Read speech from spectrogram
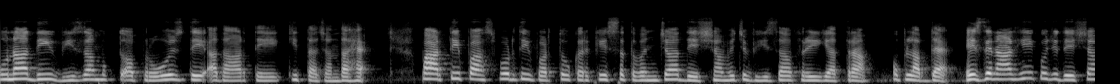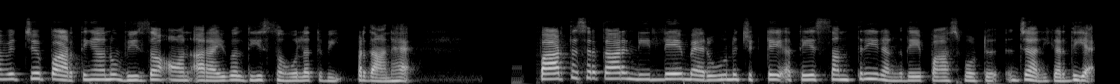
ਉਹਨਾਂ ਦੀ ਵੀਜ਼ਾ ਮੁਕਤ ਅਪਰੋਚ ਦੇ ਆਧਾਰ ਤੇ ਕੀਤਾ ਜਾਂਦਾ ਹੈ। ਭਾਰਤੀ ਪਾਸਪੋਰਟ ਦੀ ਵਰਤੋਂ ਕਰਕੇ 57 ਦੇਸ਼ਾਂ ਵਿੱਚ ਵੀਜ਼ਾ ਫ੍ਰੀ ਯਾਤਰਾ ਉਪਲਬਧ ਹੈ। ਇਸ ਦੇ ਨਾਲ ਹੀ ਕੁਝ ਦੇਸ਼ਾਂ ਵਿੱਚ ਭਾਰਤੀਆਂ ਨੂੰ ਵੀਜ਼ਾ ਔਨ ਅਰਾਈਵਲ ਦੀ ਸਹੂਲਤ ਵੀ ਪ੍ਰਦਾਨ ਹੈ। ਭਾਰਤ ਸਰਕਾਰ ਨੀਲੇ, ਮੈਰੂਨ, ਚਿੱਟੇ ਅਤੇ ਸੰਤਰੀ ਰੰਗ ਦੇ ਪਾਸਪੋਰਟ ਜਾਰੀ ਕਰਦੀ ਹੈ।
